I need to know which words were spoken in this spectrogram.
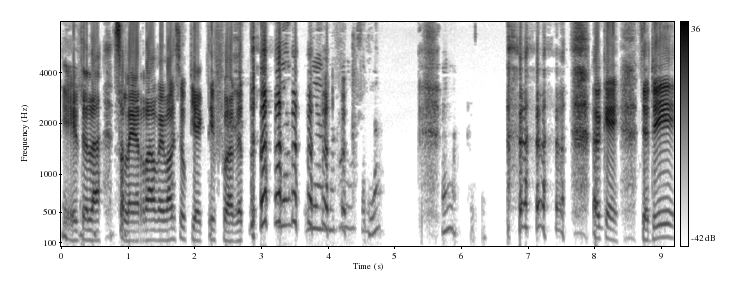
Itulah selera memang subjektif banget. Iya, iya makanya saya bilang enak gitu. Oke, jadi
